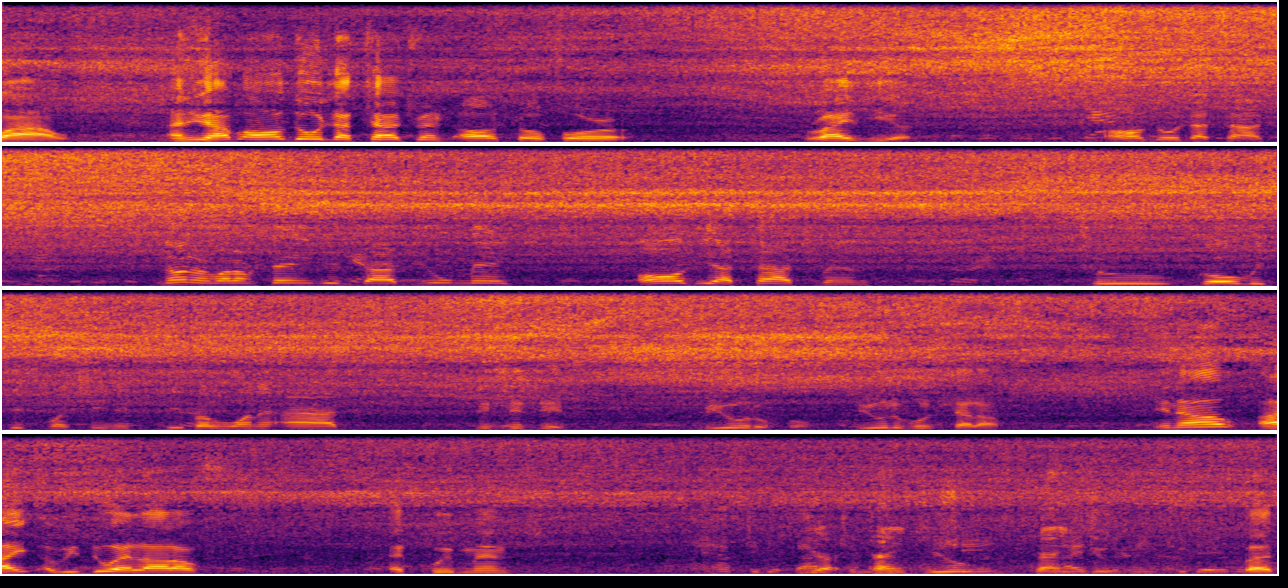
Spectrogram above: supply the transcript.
Wow. And you have all those attachments also for right here. All those attachments. No, no, what I'm saying is that you make all the attachments to go with this machine if people want to add. This is it. Beautiful, beautiful setup. You know, I we do a lot of equipment, I have to get back Yeah, to my thank you, machine. thank nice you. to you, but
